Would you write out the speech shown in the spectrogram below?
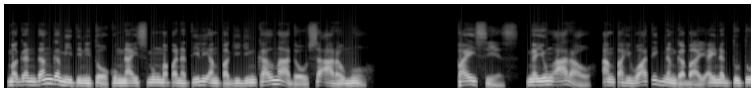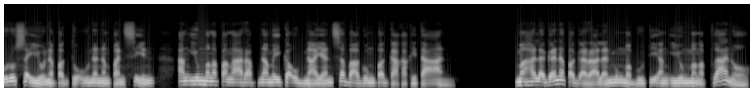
Magandang gamitin ito kung nais mong mapanatili ang pagiging kalmado sa araw mo. Pisces. Ngayong araw, ang pahiwatig ng gabay ay nagtuturo sa iyo na pagtuunan ng pansin, ang iyong mga pangarap na may kaugnayan sa bagong pagkakakitaan. Mahalaga na pag-aralan mong mabuti ang iyong mga plano,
